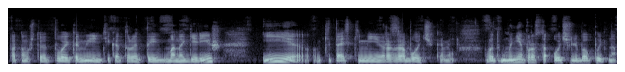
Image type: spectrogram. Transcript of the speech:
потому что это твой комьюнити, который ты манагеришь, и китайскими разработчиками. Вот мне просто очень любопытно,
